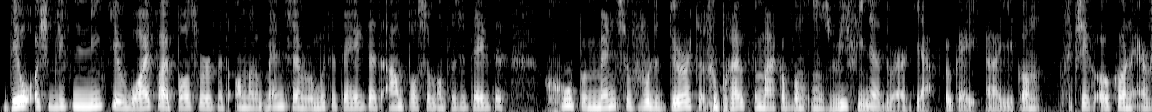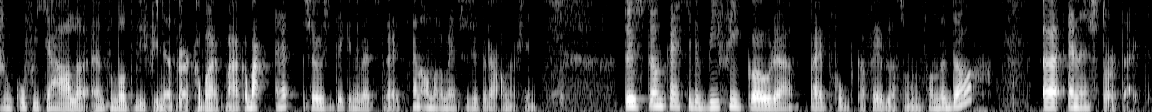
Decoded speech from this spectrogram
deel alsjeblieft niet je wifi-password met andere mensen. En we moeten het de hele tijd aanpassen, want er zitten de hele tijd groepen mensen voor de deur te gebruik te maken van ons wifi-netwerk. Ja, oké, uh, je kan op zich ook gewoon ergens een koffietje halen en van dat wifi-netwerk gebruik maken. Maar hè, zo zit ik in de wedstrijd en andere mensen zitten daar anders in. Dus dan krijg je de wifi-code bij bijvoorbeeld Café Blasson van de dag uh, en een starttijd.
